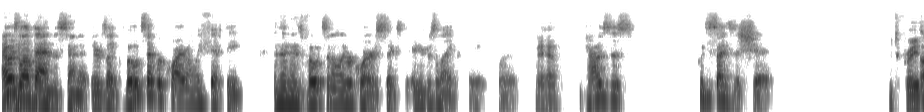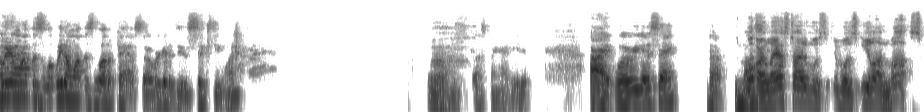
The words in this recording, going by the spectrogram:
I always mm-hmm. love that in the Senate. There's like votes that require only 50, and then there's votes that only require 60. And you're just like, wait, what? Yeah. How does this who decides this shit? It's crazy. Oh, we don't want this we don't want this law to pass, so we're gonna do the 61. disgusting. I hate it. All right, what were you gonna say about Musk? Well, our last item was it was Elon Musk.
